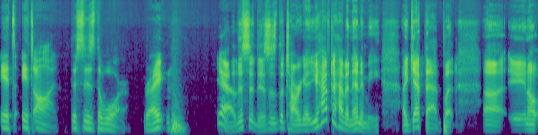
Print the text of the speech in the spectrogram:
it's it's on. This is the war, right? yeah this is this is the target you have to have an enemy i get that but uh you know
